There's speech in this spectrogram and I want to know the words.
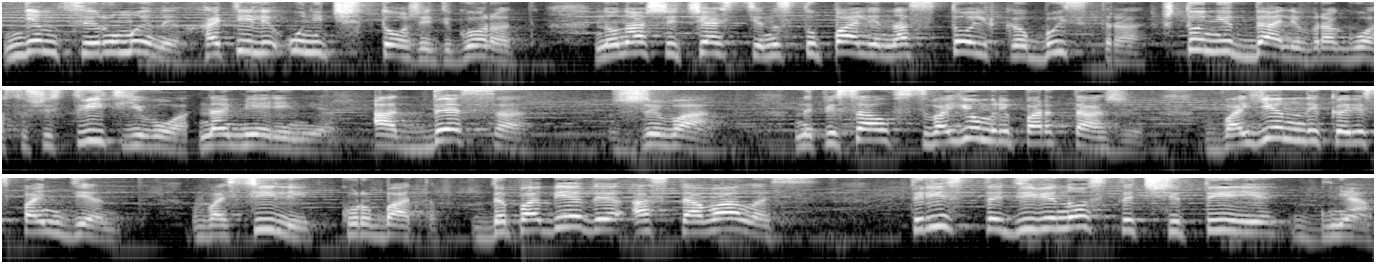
Немцы и румыны хотели уничтожить город, но наши части наступали настолько быстро, что не дали врагу осуществить его намерение. Одесса жива, написал в своем репортаже военный корреспондент Василий Курбатов. До победы оставалось 394 дня.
